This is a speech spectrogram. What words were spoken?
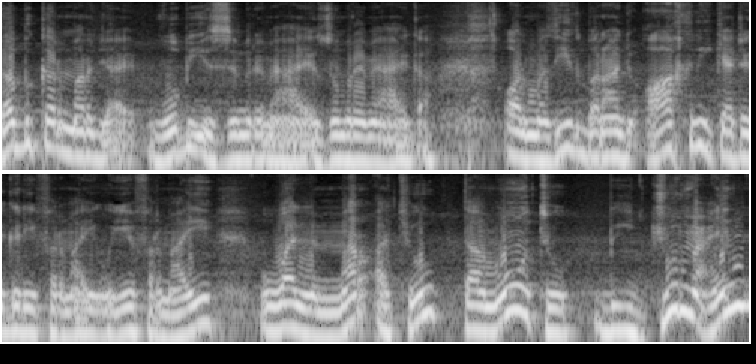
दब कर मर जाए, वो भी इस ज़ुमरे में आए, ज़ुमरे में आएगा। और मज़ीद बना जो आखिरी कैटेगरी फरमाई, वो ये फरमाई वलमर अचू तमोत बी जुम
